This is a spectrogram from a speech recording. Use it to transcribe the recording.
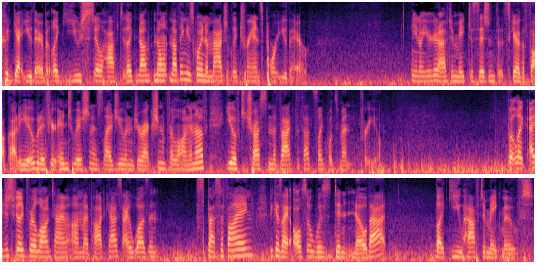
could get you there but like you still have to like no, no nothing is going to magically transport you there you know you're gonna have to make decisions that scare the fuck out of you but if your intuition has led you in a direction for long enough you have to trust in the fact that that's like what's meant for you but like i just feel like for a long time on my podcast i wasn't specifying because i also was didn't know that like you have to make moves.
